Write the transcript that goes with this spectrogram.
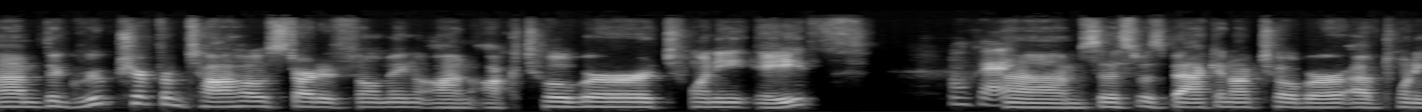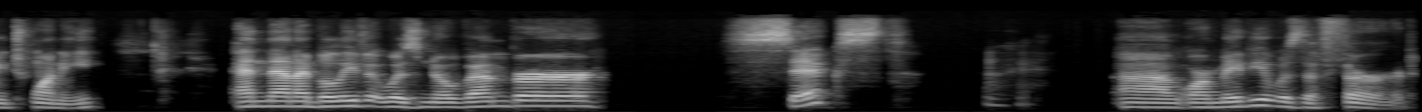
Um, the group trip from Tahoe started filming on October 28th. okay. Um, so this was back in October of 2020. And then I believe it was November 6th, okay. um, or maybe it was the third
